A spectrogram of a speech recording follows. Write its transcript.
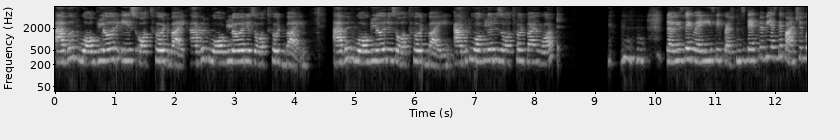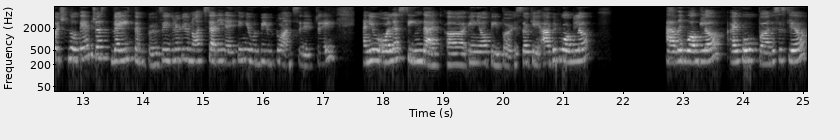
Abbott Vogler is authored by. Abbott Vogler is authored by. Abbott Vogler is authored by. Abbott Vogler is authored by what? Ravi's like very easy questions. Net में भी ऐसे पाँच छह questions होते हैं just very simple. So even if you've not studied anything, you would be able to answer it, right? And you all have seen that uh, in your papers. Okay, Abbott Wagler. Abbott Wagler. I hope uh, this is clear.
